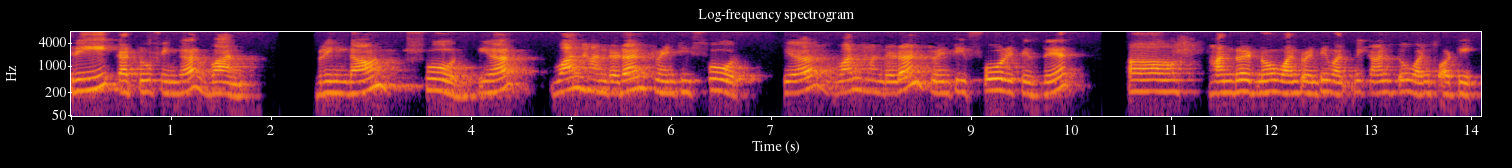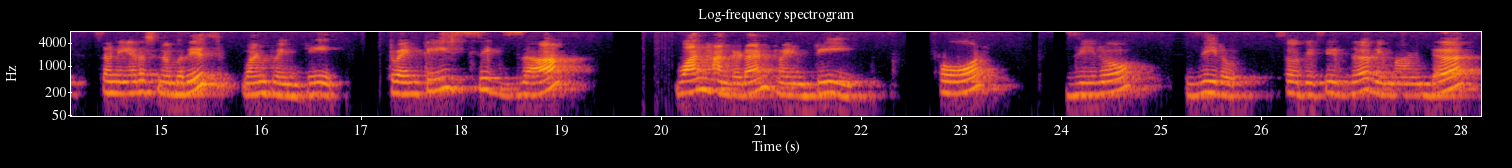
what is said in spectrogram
3, cut 2 finger, 1. Bring down 4. Here 124. Here 124 it is there. Uh, 100 no 121 we can't do 140 so nearest number is 120 26 are 120 4 0 0 so this is the reminder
